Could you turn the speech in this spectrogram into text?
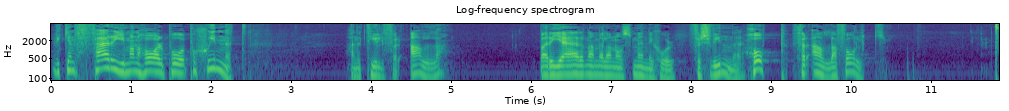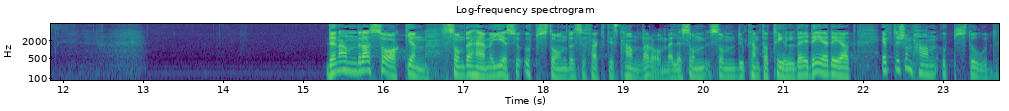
vilken färg man har på, på skinnet. Han är till för alla. Barriärerna mellan oss människor försvinner. Hopp för alla folk. Den andra saken som det här med Jesu uppståndelse faktiskt handlar om, eller som, som du kan ta till dig, det är det att eftersom han uppstod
